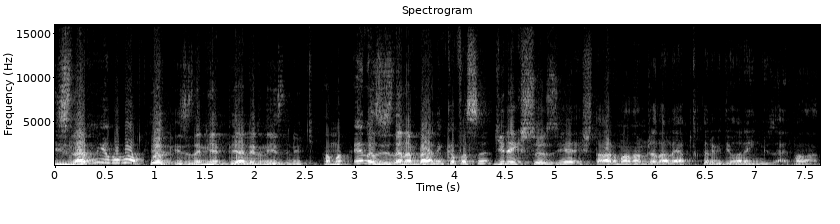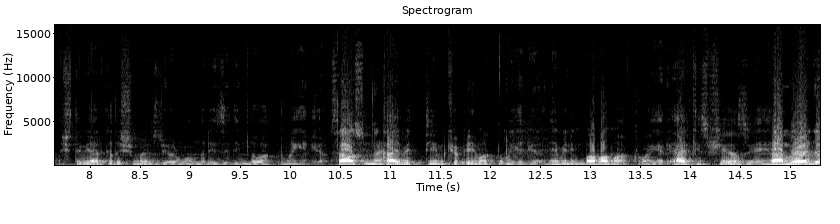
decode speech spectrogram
İzlenmiyor baba. Yok izleniyor. Diğerleri ne izleniyor ki? Ama en az izlenen Berlin kafası. Gir Ekşi Sözlük'e işte Armağan amcalarla yaptıkları videolar en güzel falan. İşte bir arkadaş arkadaşımı özlüyorum. Onları izlediğimde o aklıma geliyor. Sağ olsunlar. Kaybettiğim köpeğim aklıma geliyor. Ne bileyim babam aklıma geliyor. Herkes bir şey yazıyor yani. Ben bu arada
